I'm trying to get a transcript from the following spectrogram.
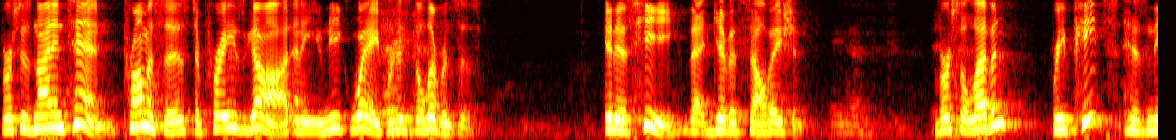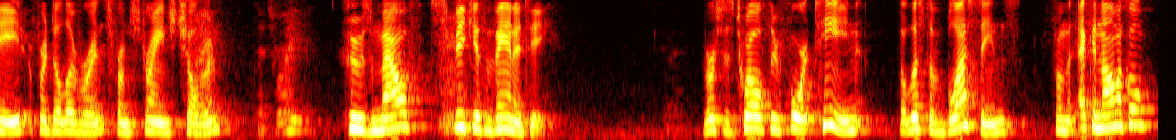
Verses 9 and 10 promises to praise God in a unique way for Amen. his deliverances. It is he that giveth salvation. Amen. Verse 11 repeats his need for deliverance from strange children. Right. That's right. Whose mouth speaketh vanity. Verses 12 through 14, the list of blessings from economical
